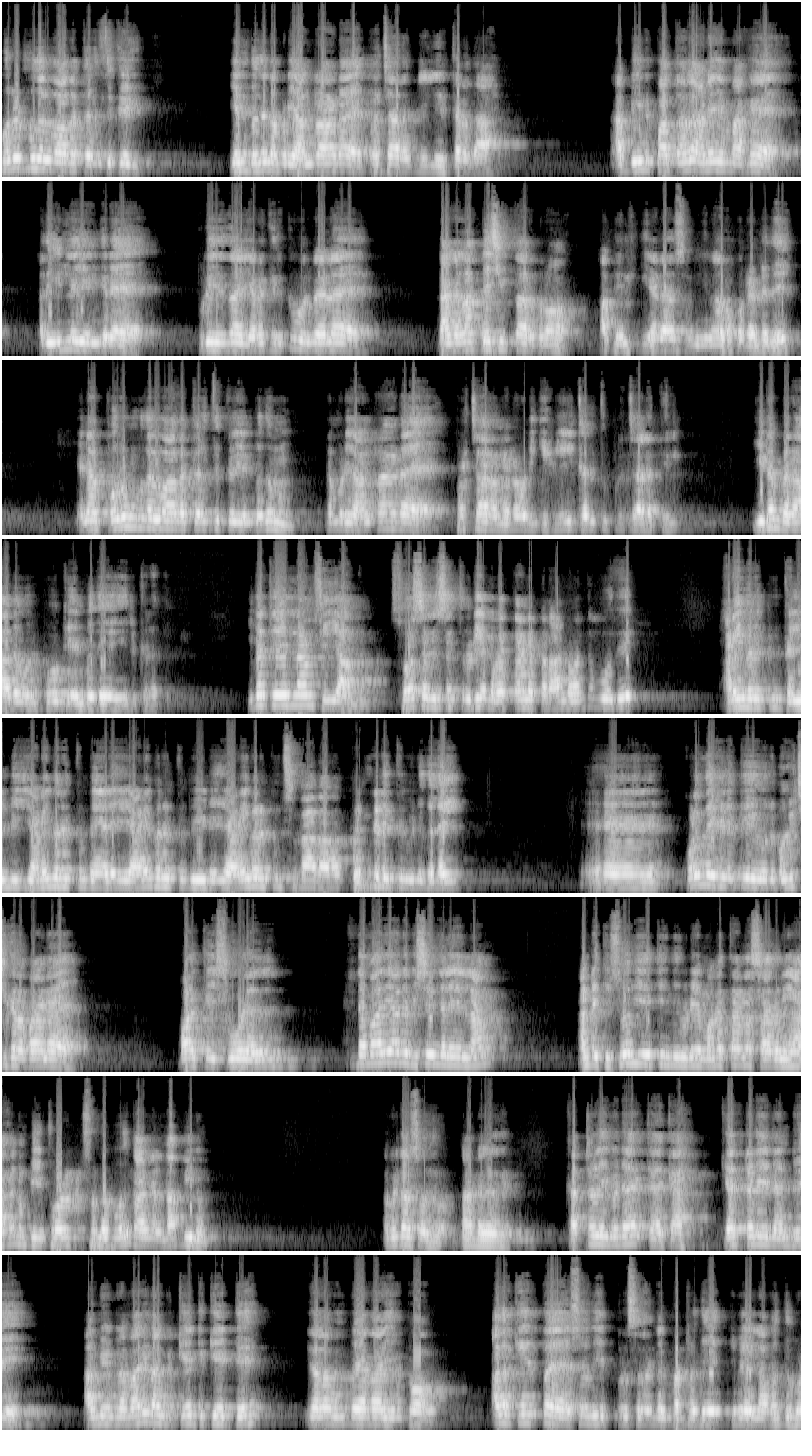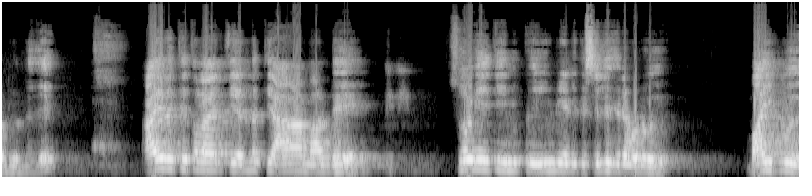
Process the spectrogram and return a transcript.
பொருட்புதல்வாத கருத்துக்கள் என்பது நம்முடைய அன்றாட பிரச்சாரங்களில் இருக்கிறதா? அப்படின்னு பார்த்தாலும் அநேகமாக அது இல்லை என்கிற புரியுதுதான் எனக்கு இருக்கு. ஒருவேளை நாங்கெல்லாம் பேசிட்டு தான் இருக்கிறோம் அப்படின்னு யாராவது சொன்னீங்கன்னா ரொம்ப நல்லது. ஏன்னா பொருள்முதல்வாத கருத்துக்கள் என்பதும் நம்முடைய அன்றாட பிரச்சார நடவடிக்கைகளில் கருத்து பிரச்சாரத்தில் இடம்பெறாத ஒரு போக்கு என்பது இருக்கிறது. இவற்றையெல்லாம் செய்யாமல் சோசலிசத்தினுடைய மகத்தான இப்ப நாங்க வந்தபோது அனைவருக்கும் கல்வி அனைவருக்கும் வேலை அனைவருக்கும் வீடு அனைவருக்கும் சுகாதாரம் பெண்களுக்கு விடுதலை குழந்தைகளுக்கு ஒரு மகிழ்ச்சிகரமான வாழ்க்கை சூழல் இந்த மாதிரியான விஷயங்களை எல்லாம் அன்றைக்கு சோவியத் யூனியனுடைய மகத்தான சாதனையாக நம்முடைய தோழர்கள் சொன்னபோது நாங்கள் நம்பினோம். அப்படிதான் சொல்லுவோம். நாங்கள் கற்றலை விட க- க- கேட்டலே நன்று. அப்படின்ற மாதிரி நாங்கள் கேட்டு கேட்டு இதெல்லாம் உண்மையாதான் இருக்கும்? அதற்கேற்ப சோவியத் புரசலங்கள் மற்றது இவையெல்லாம் வந்து கொண்டிருந்தது. ஆயிரத்தி தொள்ளாயிரத்தி எண்பத்தி ஆறாம் ஆண்டு சோவியத் யூனியனுக்கு செல்லுகிற ஒரு வாய்ப்பு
